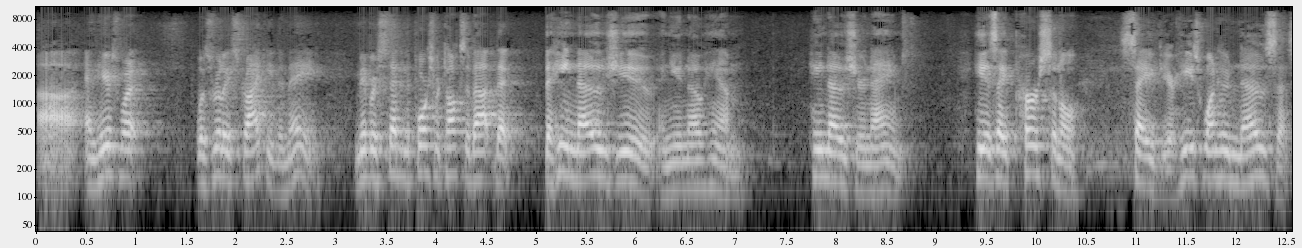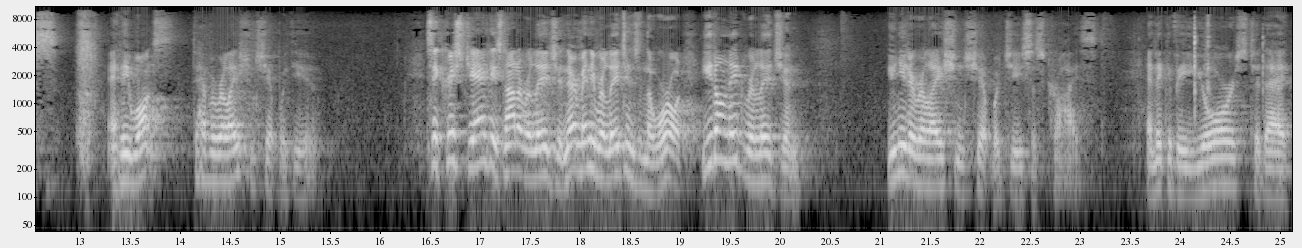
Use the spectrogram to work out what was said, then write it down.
Uh, and here's what was really striking to me. Remember, studying the portion where talks about that, that He knows you and you know Him. He knows your name. He is a personal Savior. He's one who knows us. And He wants to have a relationship with you. See, Christianity is not a religion. There are many religions in the world. You don't need religion. You need a relationship with Jesus Christ. And it could be yours today.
